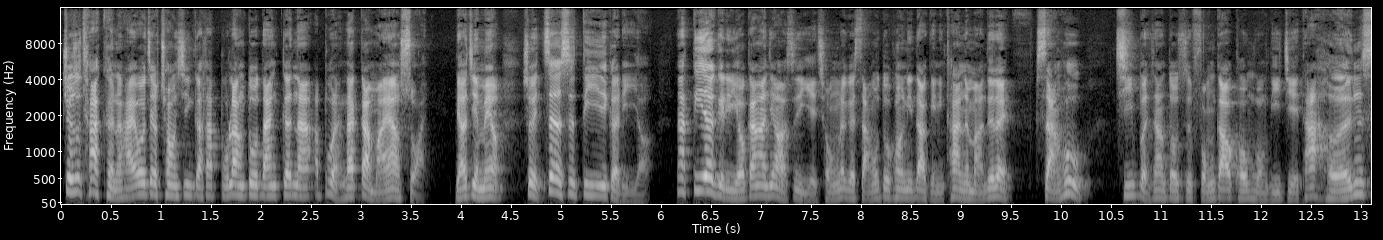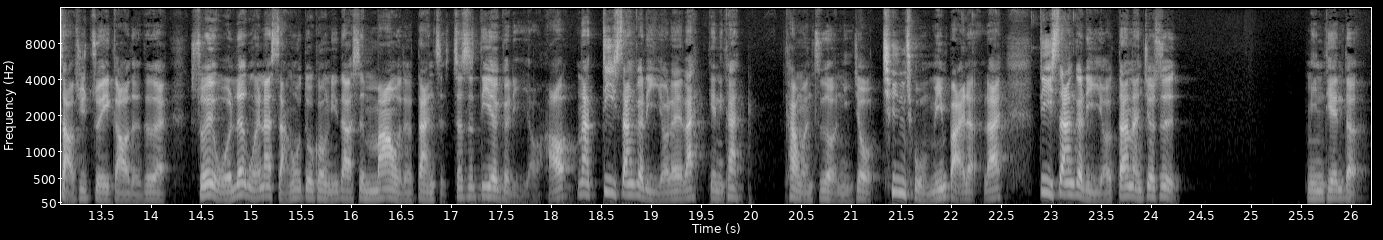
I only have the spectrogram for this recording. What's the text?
就是它可能还会再创新高，它不让多单跟啊，啊不然它干嘛要甩？了解没有？所以这是第一个理由。那第二个理由，刚刚金老师也从那个散户多空力道给你看了嘛，对不对？散户基本上都是逢高空逢低接，它很少去追高的，对不对？所以我认为那散户多空力道是猫的单子，这是第二个理由。好，那第三个理由呢？来给你看，看完之后你就清楚明白了。来，第三个理由当然就是明天的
